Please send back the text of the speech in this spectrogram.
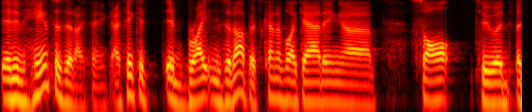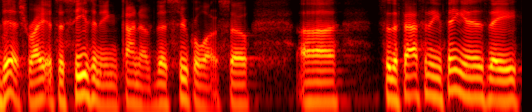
it enhances it. I think. I think it it brightens it up. It's kind of like adding uh, salt to a, a dish, right? It's a seasoning, kind of the sucralose. So, uh, so the fascinating thing is they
